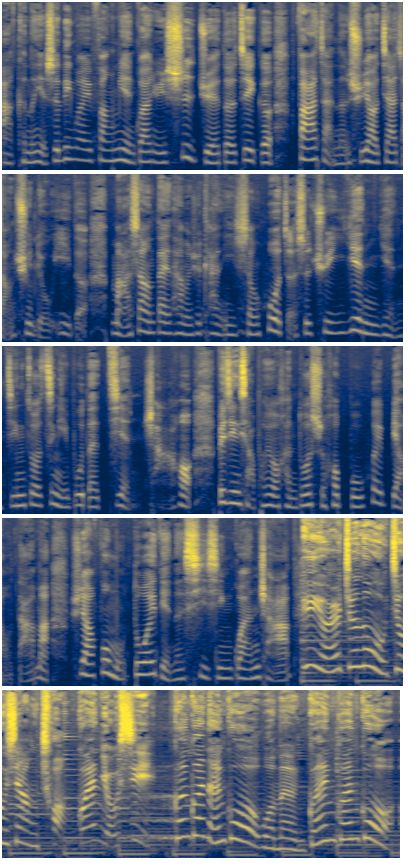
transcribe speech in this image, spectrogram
啊，可能也是另外一方面关于视觉的这个。发展呢，需要家长去留意的，马上带他们去看医生，或者是去验眼睛做进一步的检查哈。毕竟小朋友很多时候不会表达嘛，需要父母多一点的细心观察。育儿之路就像闯关游戏，关关难过，我们关关过。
